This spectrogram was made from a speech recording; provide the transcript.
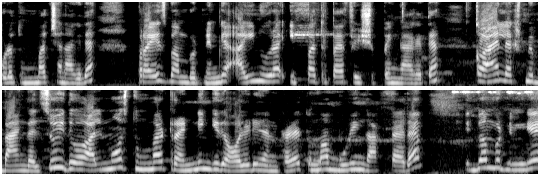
ಕೂಡ ತುಂಬಾ ಚೆನ್ನಾಗಿದೆ. ಪ್ರೈಸ್ ಬಂದ್ಬಿಟ್ಟು ನಿಮಗೆ ಐನೂರ ಇಪ್ಪತ್ತು ರೂಪಾಯಿ ಫ್ರೀ ಶಿಪ್ಪಿಂಗ್ ಆಗುತ್ತೆ. ಕಾಯಿನ್ ಲಕ್ಷ್ಮಿ ಬ್ಯಾಂಗಲ್ಸ್ ಇದು ಆಲ್ಮೋಸ್ಟ್ ತುಂಬಾ ಟ್ರೆಂಡಿಂಗ್ ಇದೆ ಆಲ್ರೆಡಿ ನನ್ನ ಕಡೆ. ತುಂಬಾ ಮೂವಿಂಗ್ ಆಗ್ತಾ ಇದೆ. ಇದು ಬಂದ್ಬಿಟ್ಟು ನಿಮಗೆ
